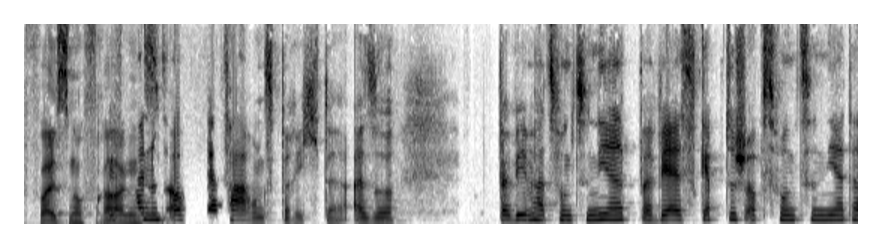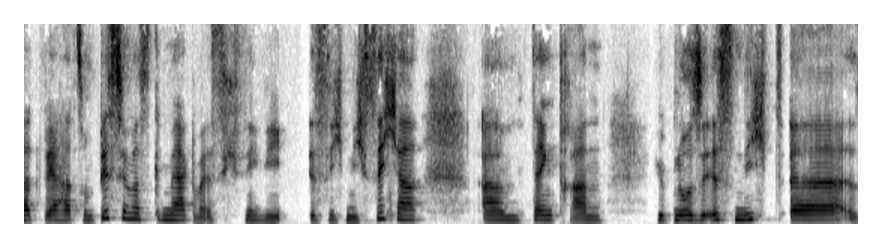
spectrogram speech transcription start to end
falls noch Fragen. Wir freuen uns auf Erfahrungsberichte. Also bei wem hat es funktioniert, bei wer ist skeptisch, ob es funktioniert hat, wer hat so ein bisschen was gemerkt, aber ist sich nicht, ist sich nicht sicher. Ähm, denkt dran, Hypnose ist nicht äh,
